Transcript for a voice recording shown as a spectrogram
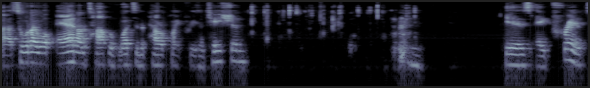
Uh, so what I will add on top of what's in the PowerPoint presentation is a print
